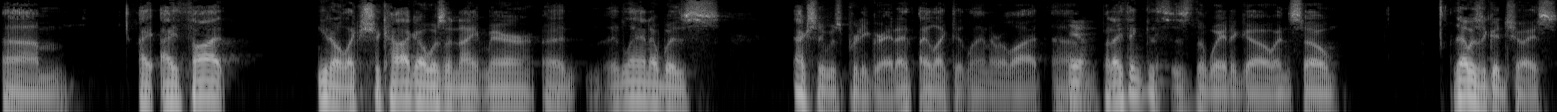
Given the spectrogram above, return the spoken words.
um, I, I thought, you know, like Chicago was a nightmare. Uh, Atlanta was actually was pretty great. I, I liked Atlanta a lot. Um, yeah. But I think this is the way to go, and so that was a good choice.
